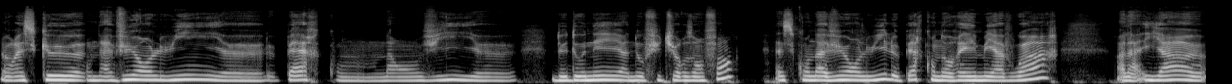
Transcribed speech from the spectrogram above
Alors, est-ce que on a vu en lui le père qu'on a envie de donner à nos futurs enfants? Est-ce qu'on a vu en lui le père qu'on aurait aimé avoir? Voilà, il y a euh,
